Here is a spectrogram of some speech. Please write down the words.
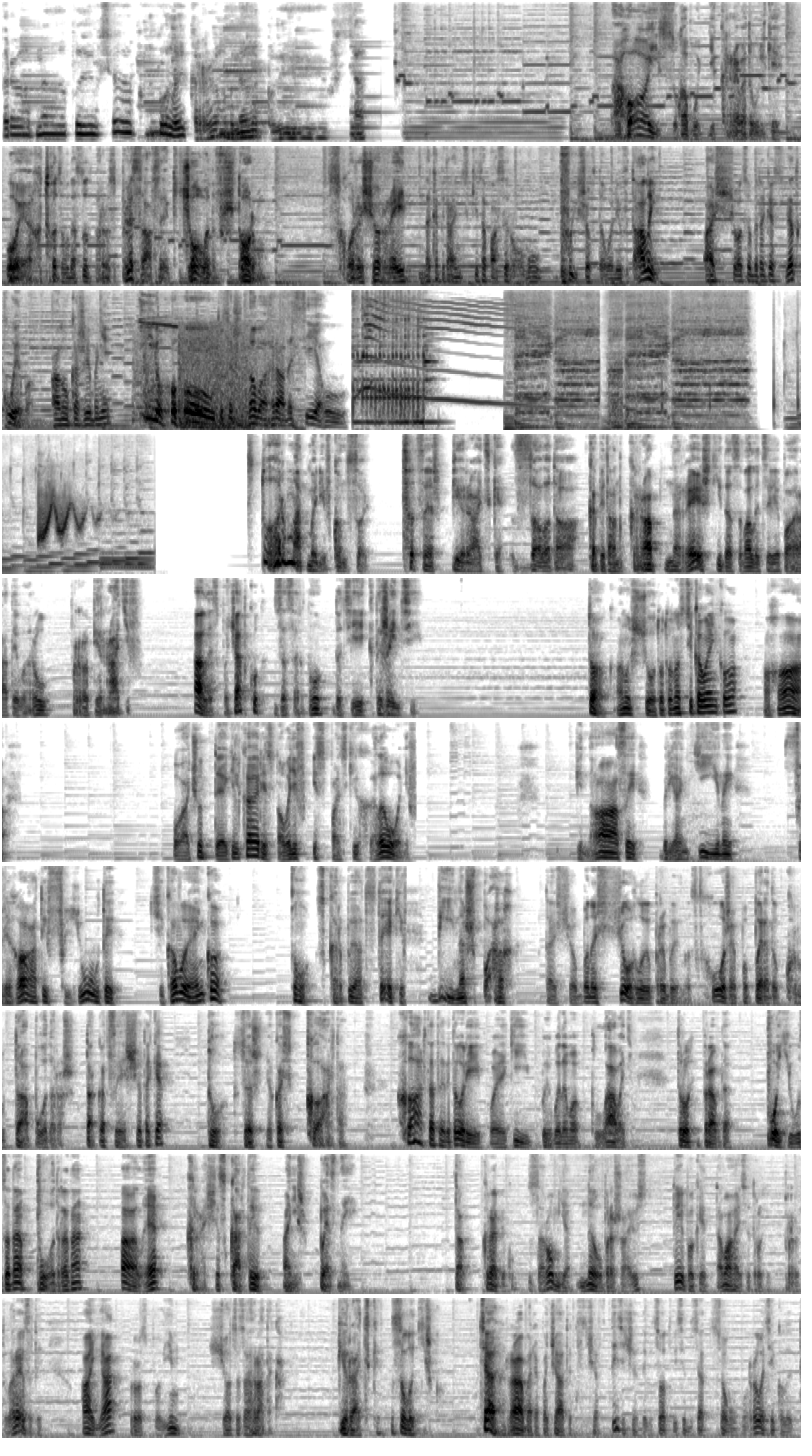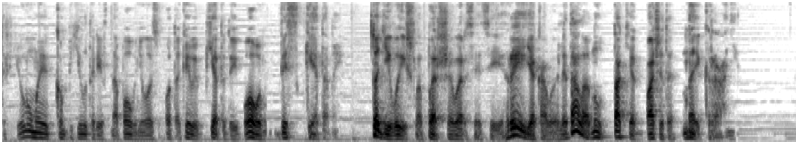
краб напився, коли краб напився. Агой, сухопутні креветульки! Ой, а хто це в нас тут розплясався, як човен в шторм? Схоже, що рейд на капітанські запаси рому вийшов доволі вдалий. А що це ми таке святкуємо? Ану, кажи мені. Йо-хо-хо, то це ж нова гра на Сєгу. Сто мені в консоль. То це ж піратське золото. Капітан Краб нарешті дозвав лицеві пограти в гру про піратів. Але спочатку зазирну до цієї книженці. Так, а ну що тут у нас цікавенького? Ага. Бачу декілька різновидів іспанських галеонів. Пінаси, брігантіни, фрегати, флюти. Цікавенько. О, скарби ацтеків, бій на шпагах. Та що мене щоглою прибило. Схоже, попереду крута подорож. Так, а це що таке? То це ж якась карта. Карта території, по якій ми будемо плавати. Трохи, правда, поюзана, подрана, але краще з картою, аніж без неї. Так, крабіку, за ром я не ображаюсь. Ти поки намагайся трохи протверезити, а я розповім, що це за гра така. Піратське золотішко. Ця гра бере початок ще в 1987 році, коли трюми комп'ютерів наповнювалися отакими п'ятидойбовими дискетами. Тоді вийшла перша версія цієї гри, яка виглядала, ну, так як бачите, на екрані.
